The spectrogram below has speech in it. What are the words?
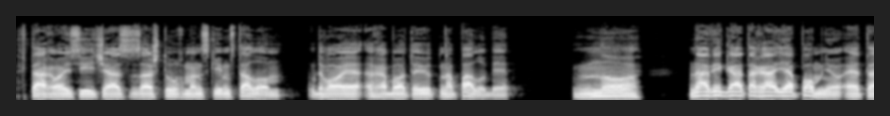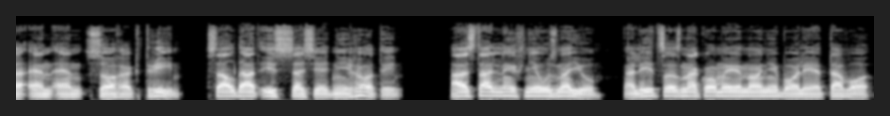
второй сейчас за штурманским столом, двое работают на палубе». «Но...» «Навигатора я помню, это НН-43, солдат из соседней роты. Остальных не узнаю, лица знакомые, но не более того.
